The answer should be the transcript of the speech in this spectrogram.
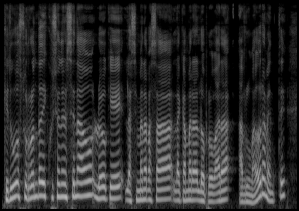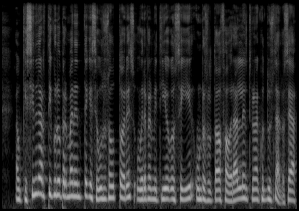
que tuvo su ronda de discusión en el Senado luego que la semana pasada la Cámara lo aprobara abrumadoramente, aunque sin el artículo permanente que según sus autores hubiera permitido conseguir un resultado favorable en el Tribunal Constitucional. O sea,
